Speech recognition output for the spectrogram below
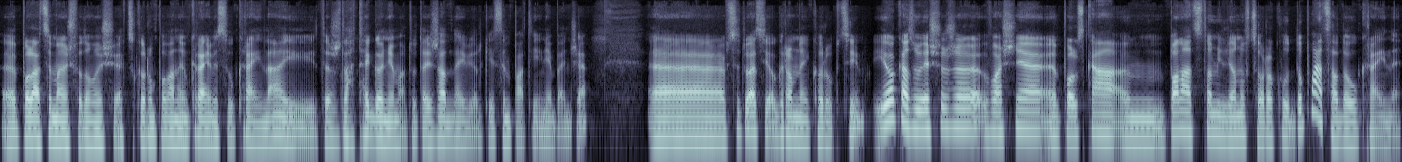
E, Polacy mają świadomość, jak skorumpowanym krajem jest Ukraina i też dlatego nie ma tutaj żadnej wielkiej sympatii nie będzie w sytuacji ogromnej korupcji. I okazuje się, że właśnie Polska em, ponad 100 milionów co roku dopłaca do Ukrainy.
